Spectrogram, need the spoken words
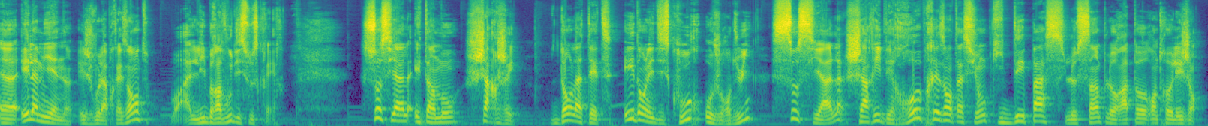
euh, est la mienne, et je vous la présente, libre à vous d'y souscrire. Social est un mot chargé. Dans la tête et dans les discours, aujourd'hui, social charrie des représentations qui dépassent le simple rapport entre les gens.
